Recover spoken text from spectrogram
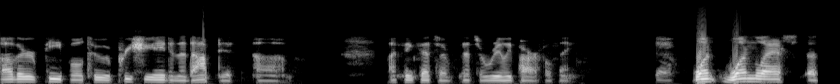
other people to appreciate and adopt it, um, I think that's a that's a really powerful thing. Yeah. One one last uh,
